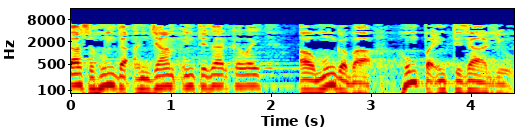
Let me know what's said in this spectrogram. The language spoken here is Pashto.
تاسو هم د انجام انتظار کوئ او مونږ به هم په انتظار یو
